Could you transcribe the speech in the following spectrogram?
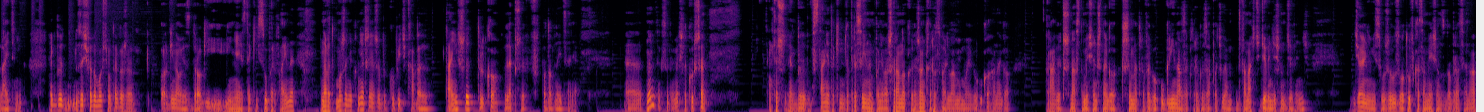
Lightning. Jakby ze świadomością tego, że oryginał jest drogi i, i nie jest jakiś super fajny. Nawet może niekoniecznie, żeby kupić kabel tańszy, tylko lepszy w podobnej cenie. E, no i tak sobie myślę, kurczę, też jakby w stanie takim depresyjnym, ponieważ rano koleżanka rozwaliła mi mojego ukochanego prawie 13-miesięcznego 3-metrowego Ugrina, za którego zapłaciłem 12,99. Dzielnie mi służył, złotówka za miesiąc, dobra cena.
